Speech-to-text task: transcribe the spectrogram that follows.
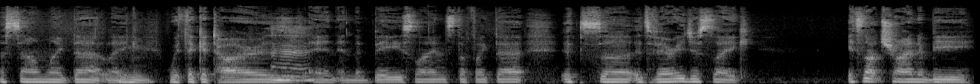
a sound like that, like Mm-hmm. with the guitars Mm-hmm. and and the bass line and stuff like that. It's uh, it's very just like it's not trying to be.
